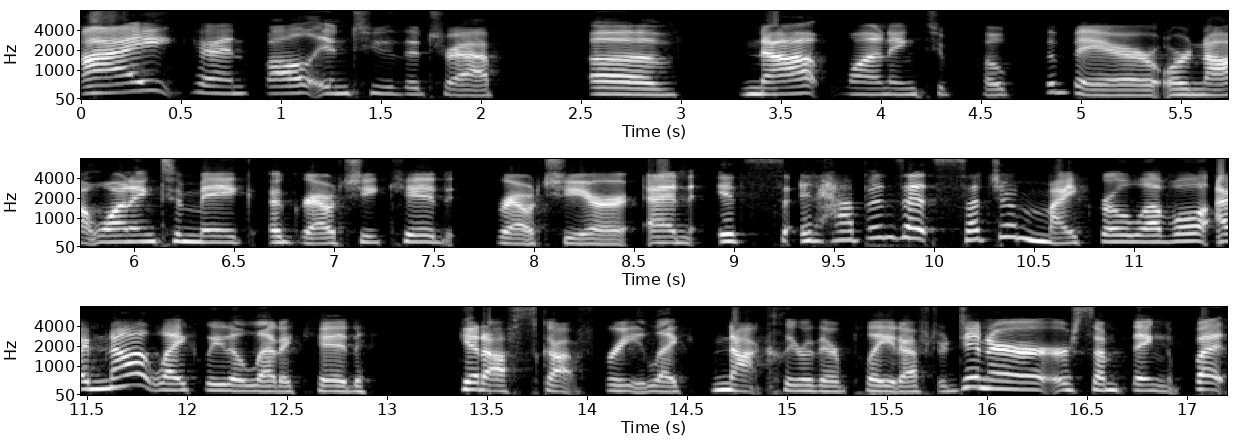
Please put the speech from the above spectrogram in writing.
I can fall into the trap of not wanting to poke the bear or not wanting to make a grouchy kid grouchier and it's it happens at such a micro level i'm not likely to let a kid get off scot free, like not clear their plate after dinner or something. But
